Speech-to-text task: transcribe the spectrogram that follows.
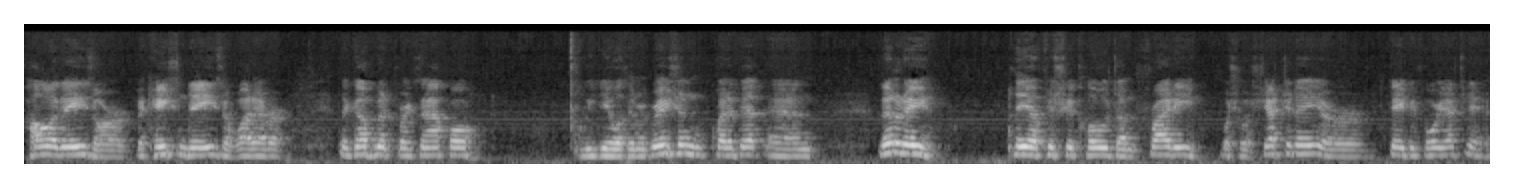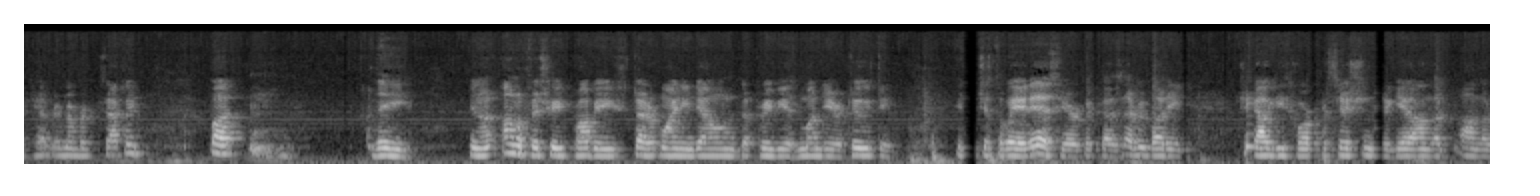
holidays or vacation days or whatever. The government, for example, we deal with immigration quite a bit, and literally they officially closed on Friday, which was yesterday or day before yesterday. I can't remember exactly. But they, you know, unofficially probably started winding down the previous Monday or Tuesday. It's just the way it is here because everybody joggies for position to get on the on the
